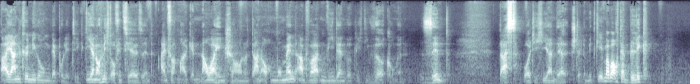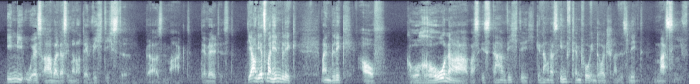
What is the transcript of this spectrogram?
bei Ankündigungen der Politik, die ja noch nicht offiziell sind, einfach mal genauer hinschauen und dann auch einen Moment abwarten, wie denn wirklich die Wirkungen sind. Das wollte ich hier an der Stelle mitgeben, aber auch der Blick in die USA, weil das immer noch der wichtigste Börsenmarkt der Welt ist. Ja, und jetzt mein Hinblick, mein Blick auf Corona. Was ist da wichtig? Genau das Impftempo in Deutschland, es legt massiv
